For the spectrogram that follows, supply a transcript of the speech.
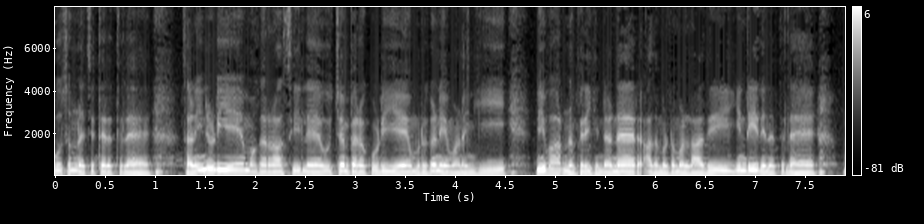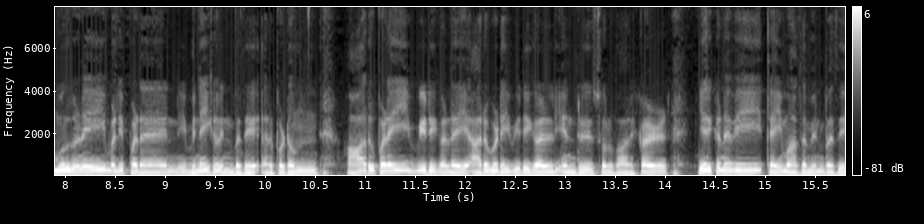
பூசம் நட்சத்திரத்தில் சனியினுடைய மகர ராசியில் உச்சம் பெறக்கூடிய முருகனை வணங்கி நிவாரணம் பெறுகின்றனர். அது மட்டுமல்லாது இன்றைய தினத்தில் முருகனை வழிபட வினைகள் என்பது ஏற்படும். ஆறு படை வீடுகளை அறுபடை வீடுகள் என்று சொல்வார்கள். ஏற்கனவே தை மாதம் என்பது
